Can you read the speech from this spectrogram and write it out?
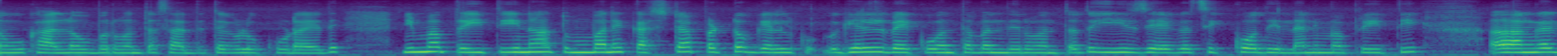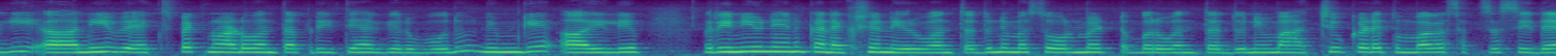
ನೋವು ಕಾಲು ನೋವು ಬರುವಂಥ ಸಾಧ್ಯತೆಗಳು ಕೂಡ ಇದೆ. ನಿಮ್ಮ ಪ್ರೀತಿನ ತುಂಬಾ ಕಷ್ಟಪಟ್ಟು ಗೆಲ್ ಗೆಲ್ಲಬೇಕು ಅಂತ ಬಂದಿರುವಂಥದ್ದು ಈಸಿಯಾಗಿ ಸಿಕ್ಕೋದಿಲ್ಲ ನಿಮ್ಮ ಪ್ರೀತಿ. ಹಂಗಾಗಿ ನೀವು ಎಕ್ಸ್ಪೆಕ್ಟ್ ಮಾಡುವಂಥ ಪ್ರೀತಿ ಆಗಿರ್ಬೋದು. ನಿಮಗೆ ಇಲ್ಲಿ ರಿನ್ಯೂನಿಯನ್ ಕನೆಕ್ಷನ್ ಇರುವಂಥದ್ದು, ನಿಮ್ಮ ಸೋಲ್ಮೇಟ್ ಬರುವಂಥದ್ದು, ನಿಮ್ಮ ಅಚೀವ್ ಕಡೆ ತುಂಬ ಸಕ್ಸಸ್ ಇದೆ,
